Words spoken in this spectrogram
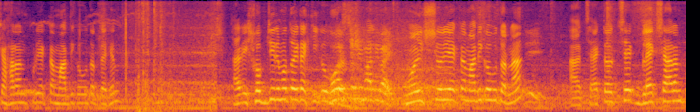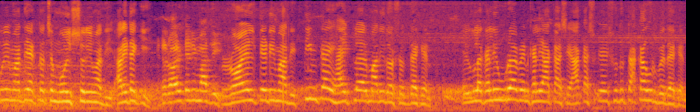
সাহারানপুরি একটা মাদি কবুতর দেখেন। আর এই সবজির মতো এটা কি কবুতর? মহেশ্বরী একটা মাদি কবুতর না? আচ্ছা একটা হচ্ছে ব্ল্যাক সাহারানপুরি মাদি একটা হচ্ছে মহেশ্বরী মাদি। আর এটা কি? রয়্যাল মাদি। রয়্যাল টেডি মাদি তিনটাই হাই ফ্লায়ার মাদি দর্শক দেখেন। এগুলা খালি উড়াবেন খালি আকাশে আকাশে শুধু টাকা উড়বে দেখেন।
